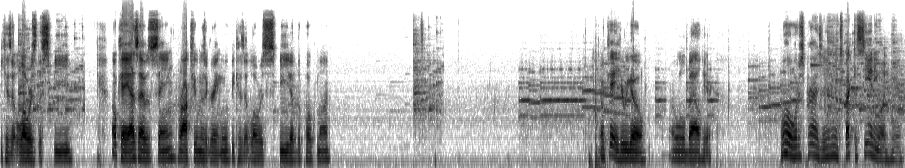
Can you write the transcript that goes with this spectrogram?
because it lowers the speed. Okay, as I was saying, Rock Tomb is a great move because it lowers speed of the Pokemon. Okay, here we go. A little battle here. Whoa, what a surprise. I didn't expect to see anyone here.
